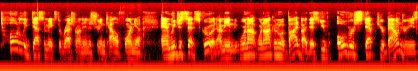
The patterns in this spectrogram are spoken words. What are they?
totally decimates the restaurant industry in California. And we just said, screw it. I mean, we're not we're not going to abide by this. You've overstepped your boundaries,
